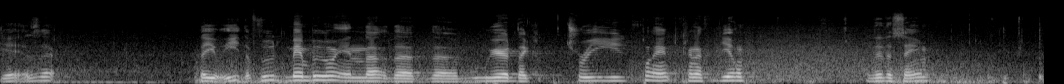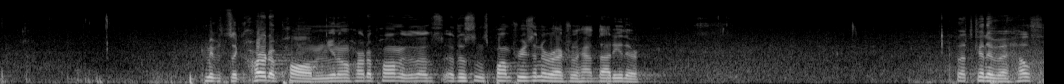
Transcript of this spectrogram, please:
get, is it? That you eat the food bamboo and the the, the weird like tree plant kind of deal. Are they the same? Maybe it's like heart of palm. You know, heart of palm. Are those, are those things palm trees? I never actually had that either. But that's kind of a health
